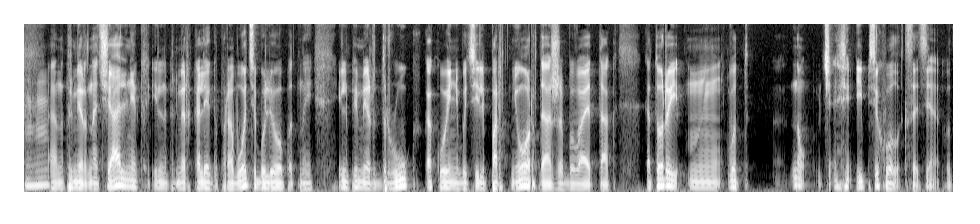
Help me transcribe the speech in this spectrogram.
Мгм. Э, Например, начальник, или, например, коллега по работе более опытный, или, например, друг какой-нибудь, или партнер даже, бывает так, который вот, ну, и психолог, кстати. Вот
